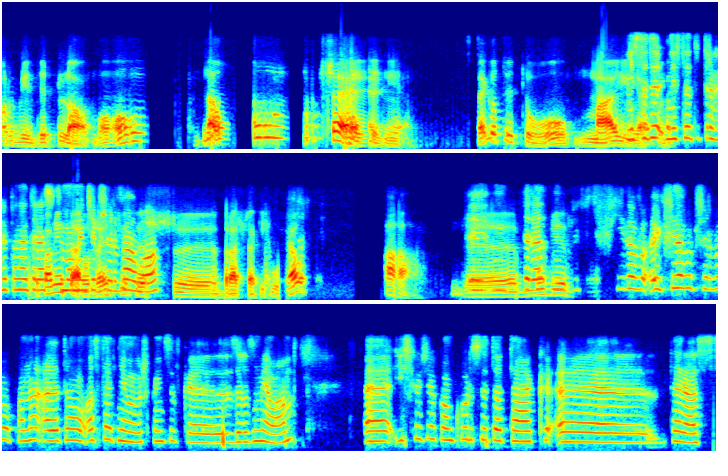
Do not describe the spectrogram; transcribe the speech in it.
formie dyplomu na uczelnię tego tytułu ma... Niestety, jako... niestety trochę pana teraz w tym momencie przerwało. Też, y, brać takich udział? Aha. E, teraz mówię... chwilowo, chwilowo przerwał pana, ale tą ostatnią już końcówkę zrozumiałam. E, jeśli chodzi o konkursy, to tak, e, teraz,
